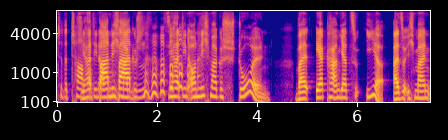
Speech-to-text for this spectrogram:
To the top sie hat ihn auch nicht mal Baden-Baden. ges- sie hat ihn auch nicht mal gestohlen, weil er kam ja zu ihr. Also ich meine,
